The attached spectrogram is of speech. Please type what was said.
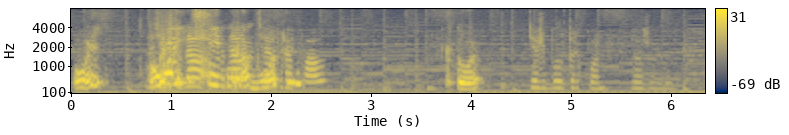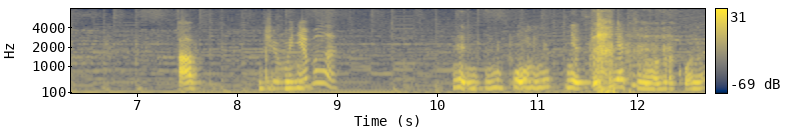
Ой, Ой, куда, щит куда он тебя пропал? кто? Тебя же был дракон, должен был быть. А... Че, его не было? Не помню. Нет, я кинула дракона.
